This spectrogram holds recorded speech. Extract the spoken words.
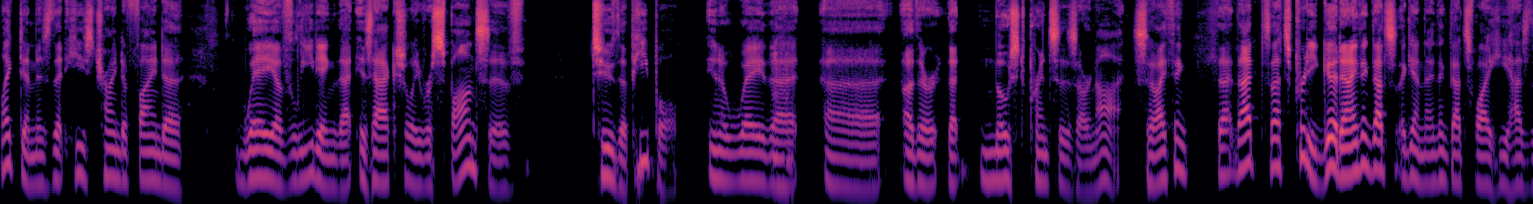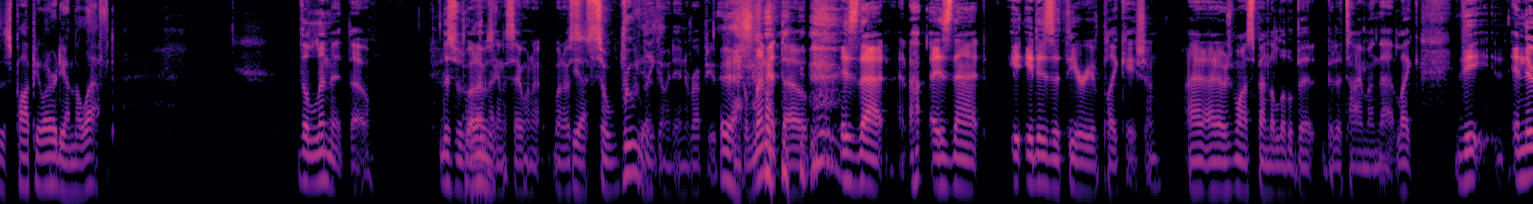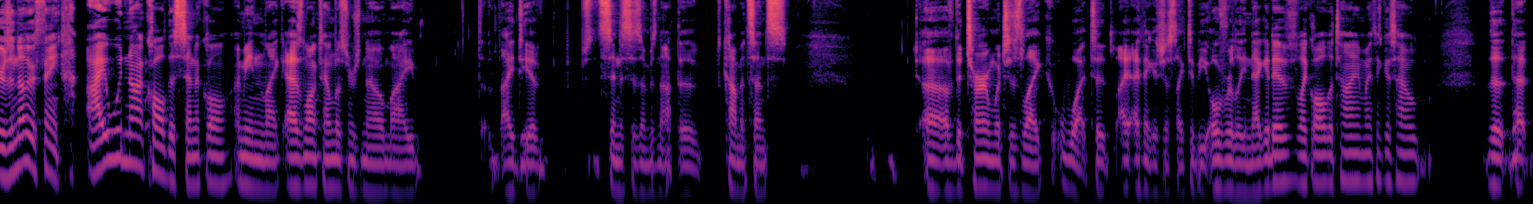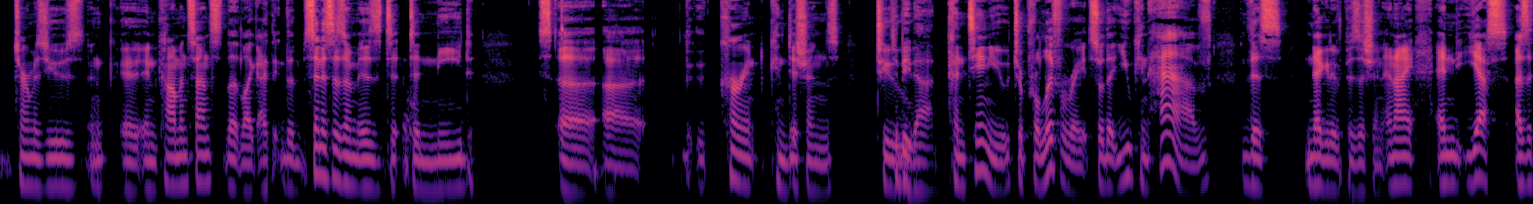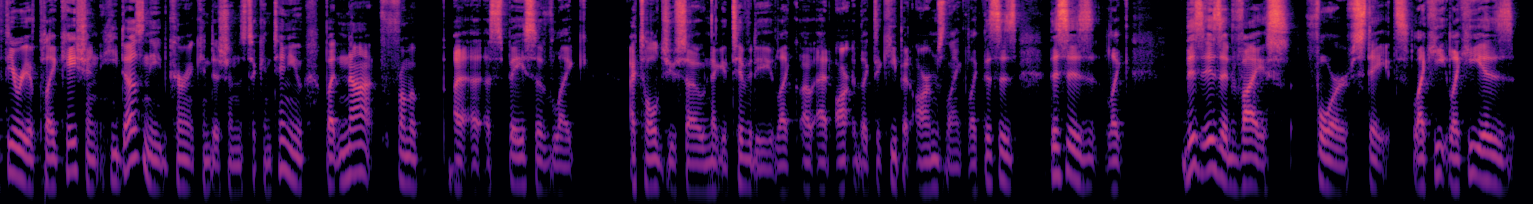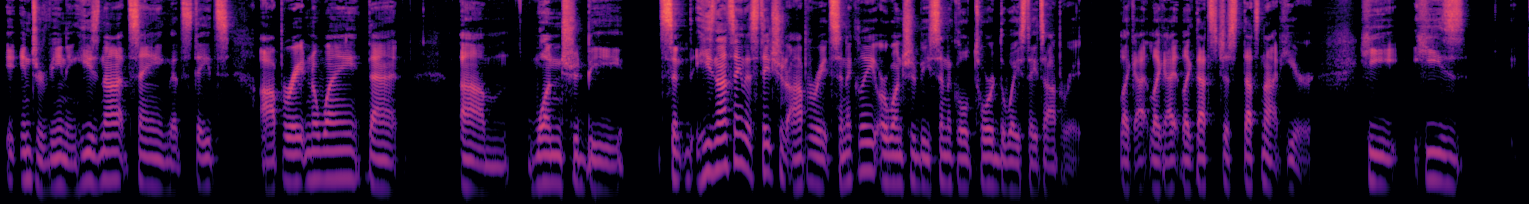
liked him is that he's trying to find a way of leading that is actually responsive to the people in a way that uh, other that most princes are not. So I think that that that's pretty good, and I think that's again, I think that's why he has this popularity on the left. the limit though this was The what i was going to say when i when i was Yes. so rudely Yes. going to interrupt you Yes. the limit though is that is that it, it is a theory of placation I, I just want to spend a little bit bit of time on that like the and there's another thing i would not call this cynical i mean like as longtime listeners know my idea of cynicism is not the common sense uh, of the term, which is like what to I, I think it's just like to be overly negative like all the time. I think is how the that term is used in in common sense. That like I think the cynicism is to, to need uh, uh, current conditions to, To be bad. continue to proliferate so that you can have this negative position. And I and yes, as a theory of placation, he does need current conditions to continue, but not from a a, a space of like I told you so negativity, like uh, at ar- like to keep at arm's length. Like this is this is like this is advice for states. Like he like he is intervening. He's not saying that states operate in a way that um, one should be. He's not saying that states should operate cynically, or one should be cynical toward the way states operate. Like I like I like that's just that's not here. He he's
